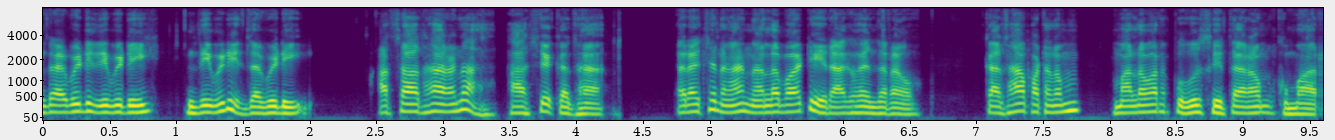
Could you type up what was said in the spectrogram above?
దవిడి దివిడి దివిడి దవిడి అసాధారణ హాస్యకథ రచన నల్లబాటి రాఘవేంద్రరావు. కథాపఠనం మల్లవరపు సీతారాం కుమార్.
